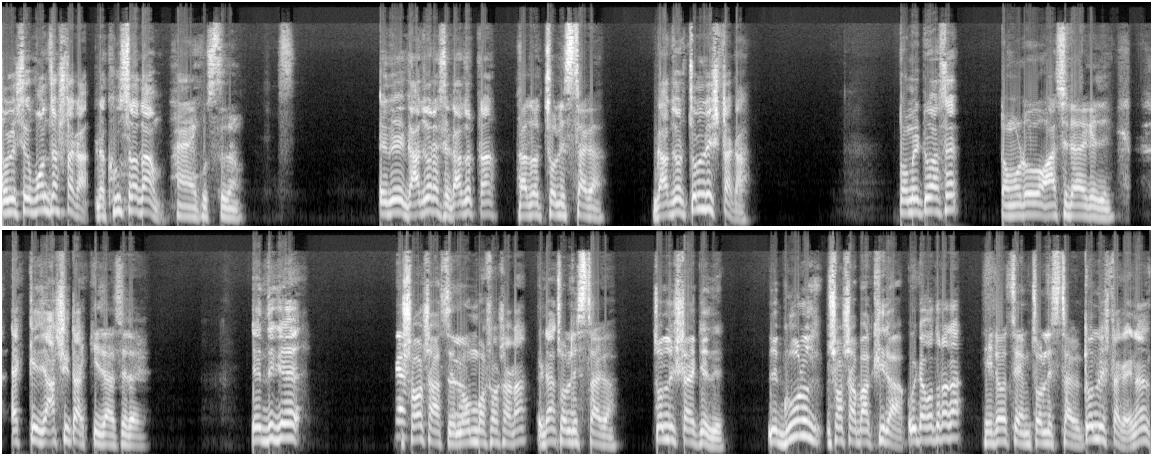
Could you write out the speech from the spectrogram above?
চল্লিশ থেকে পঞ্চাশ টাকা এটা খুচরা দাম? হ্যাঁ খুচরা দাম। এদিকে গাজর আছে গাজরটা? গাজর চল্লিশ টাকা। গাজর চল্লিশ টাকা। টমেটো আছে? টমেটো আশি টাকা কেজি। এক কেজি আশি টাকা। কেজি আশি টাকা। এদিকে শশা আছে লম্বা শশাটা এটা চল্লিশ টাকা। চল্লিশ টাকা কেজি। যে গুল শশা বা খিরা ওইটা কত টাকা? এটা হচ্ছে চল্লিশ টাকা। চল্লিশ টাকাই না?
